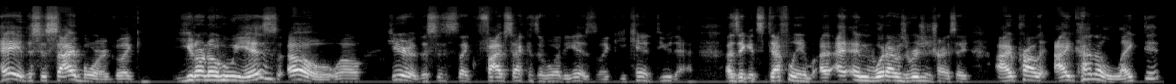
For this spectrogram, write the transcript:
hey, this is Cyborg. Like you don't know who he is. Oh well, here this is like five seconds of what he is. Like you can't do that. I was like, it's definitely. I, and what I was originally trying to say, I probably I kind of liked it,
